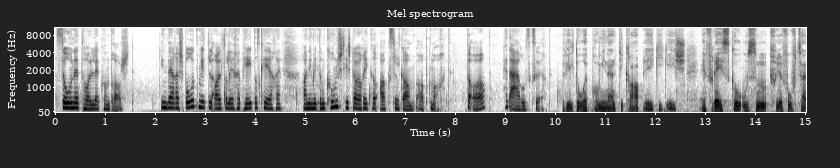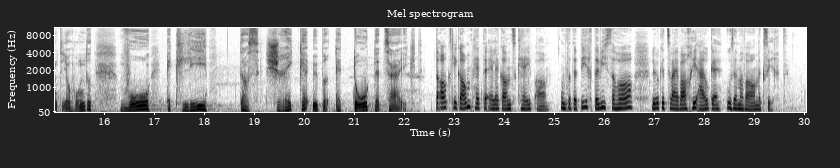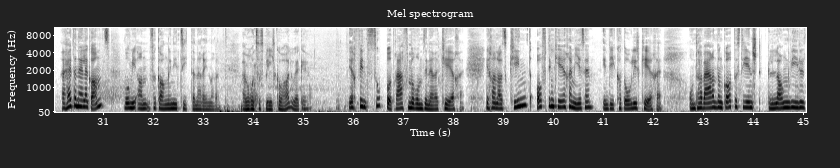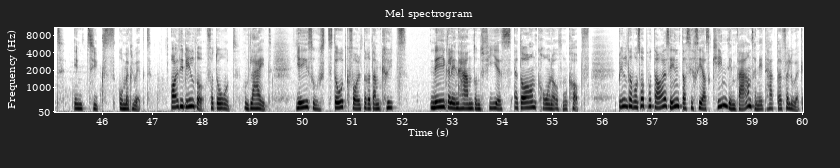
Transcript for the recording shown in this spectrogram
So ein toller Kontrast. In dieser spätmittelalterlichen Peterskirche habe ich mit dem Kunsthistoriker Axel Gamp abgemacht. Der Ort hat er ausgesucht. Weil hier eine prominente Grablegung ist, ein Fresko aus dem frühen 15. Jahrhundert, wo ein bisschen das Schrecken über einen Toten zeigt. Der Axel Gamp hat ein elegantes Cape an. Unter den dichten weißen Haaren schauen zwei wache Augen aus einem warmen Gesicht. Er hat eine Eleganz, die mich an vergangene Zeiten erinnert. Wenn wir uns das Bild anschauen. Ich finde es super, treffen wir uns in einer Kirche. Ich habe als Kind oft in Kirche miese, in die katholische Kirche und habe während dem Gottesdienst gelangweilt im Zeugs umgeschaut. All die Bilder von Tod und Leid, Jesus, zu Tod gefoltert am Kreuz, Nägel in Hand und Fies, eine Dornkrone auf dem Kopf – Bilder, die so brutal sind, dass ich sie als Kind im Fernsehen nicht hätte schauen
